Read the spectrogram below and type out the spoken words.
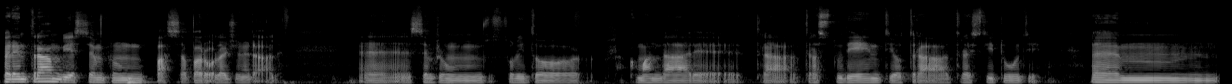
per entrambi è sempre un passaparola generale, è sempre un solito raccomandare tra, tra studenti o tra, tra istituti. Ehm,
